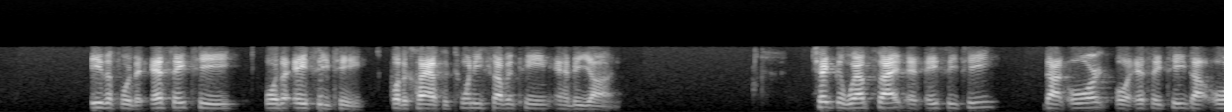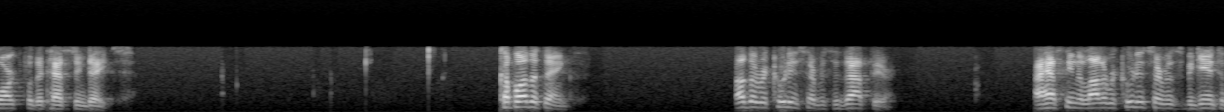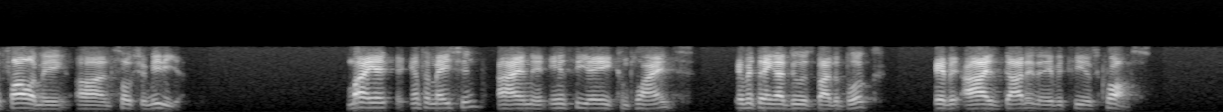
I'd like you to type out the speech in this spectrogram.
either for the SAT or the ACT for the class of 2017 and beyond. Check the website at act.org or sat.org for the testing dates. A couple other things. Other recruiting services out there. I have seen a lot of recruiting services begin to follow me on social media. My information, I'm in NCAA compliance. Everything I do is by the book. Every I is dotted and every T is crossed.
